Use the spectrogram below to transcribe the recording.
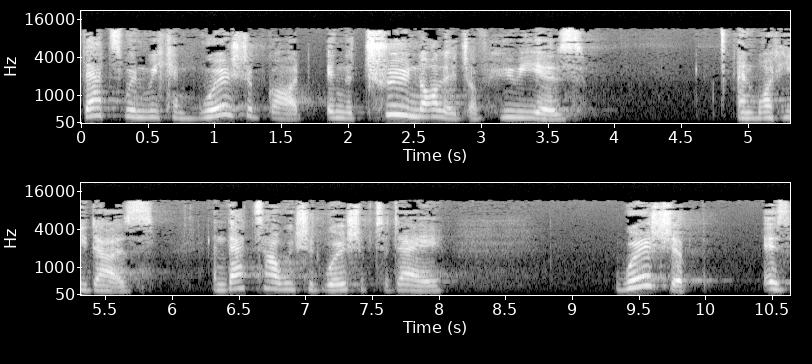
that's when we can worship God in the true knowledge of who He is and what He does. And that's how we should worship today. Worship is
